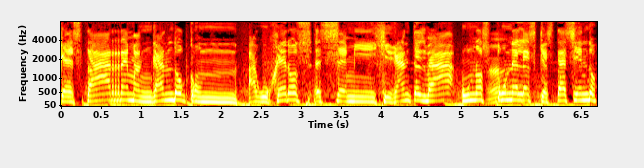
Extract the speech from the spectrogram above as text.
Que está remangando con agujeros semigigantes, va unos túneles que está haciendo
